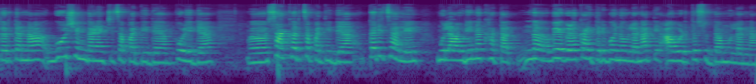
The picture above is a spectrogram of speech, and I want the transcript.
तर त्यांना गुळ शेंगदाण्याची चपाती द्या पोळी द्या साखर चपाती द्या तरी चालेल. मुलं आवडीनं खातात. न वेगळं काहीतरी बनवलं ना ते आवडतं सुद्धा मुलांना.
